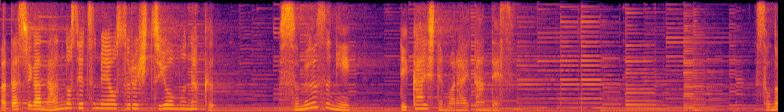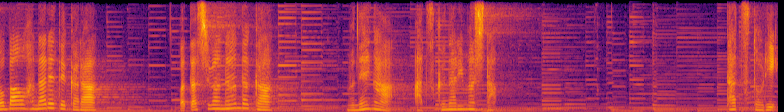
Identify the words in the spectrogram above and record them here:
私が何の説明をする必要もなくスムーズに理解してもらえたんです。その場を離れてから私はなんだか胸が熱くなりました。立つ鳥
